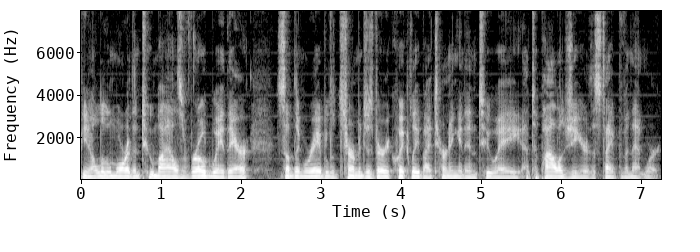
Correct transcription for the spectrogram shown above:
you know a little more than two miles of roadway there. Something we're able to determine just very quickly by turning it into a, a topology or this type of a network.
